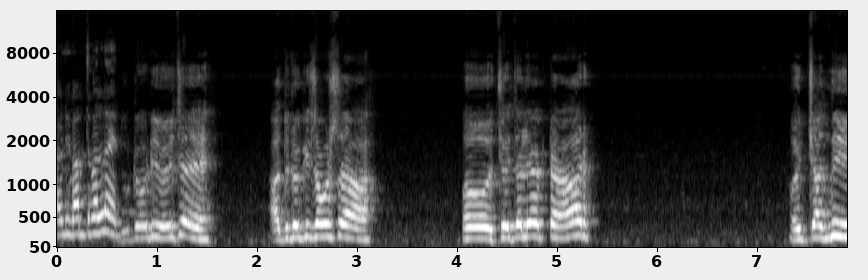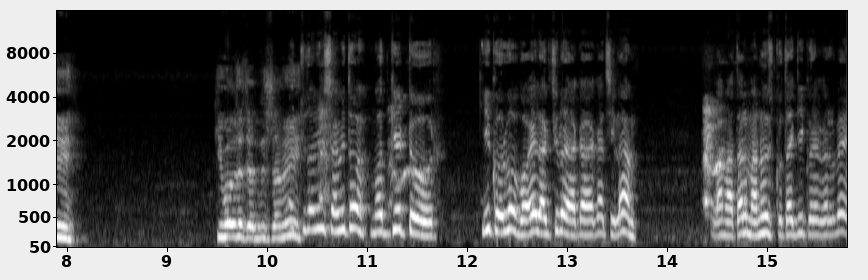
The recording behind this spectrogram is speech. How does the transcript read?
আপনি ভাবতে পারলেন? দুটো হয়েছে। আর দুটো কি সমস্যা? ও চৈতালি একটা আর? ওই চাঁদনি। কি বলছে চাঁদনি স্বামী? চৈতালি আমি তো মদ খেয়ে টোর। কি করব ভয় লাগছিল একা একা ছিলাম। এবার মাতাল মানুষ কোথায় কি করে ফেলবে?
